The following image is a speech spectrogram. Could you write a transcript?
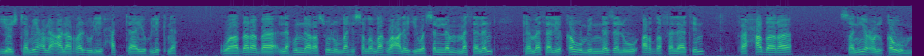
يجتمعن على الرجل حتى يهلكنه وضرب لهن رسول الله صلى الله عليه وسلم مثلا كمثل قوم نزلوا أرض فلاة فحضر صنيع القوم.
